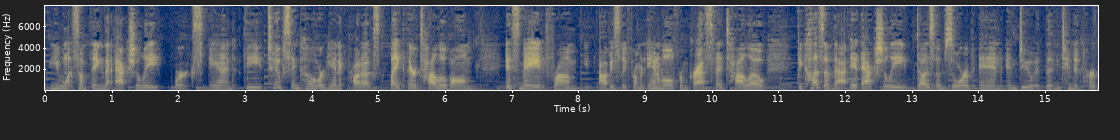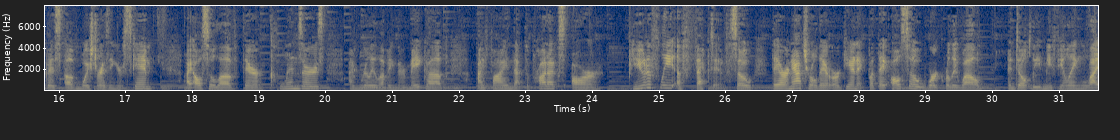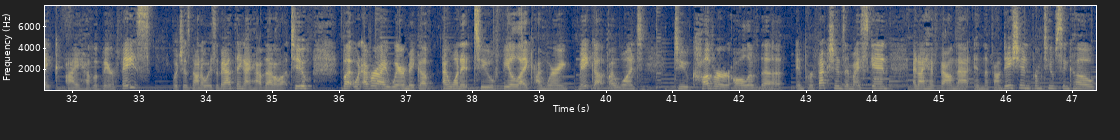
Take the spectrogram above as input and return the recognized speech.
you want something that actually works. And the Toups & Co. organic products, like their tallow balm, it's made from obviously from an animal, from grass-fed tallow. Because of that, it actually does absorb in and do the intended purpose of moisturizing your skin. I also love their cleansers. I'm really loving their makeup. I find that the products are beautifully effective. So they are natural, they are organic, but they also work really well and don't leave me feeling like I have a bare face, which is not always a bad thing. I have that a lot too. But whenever I wear makeup, I want it to feel like I'm wearing makeup. I want to cover all of the imperfections in my skin, and I have found that in the foundation from Toups & Co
